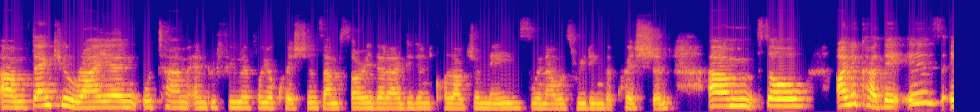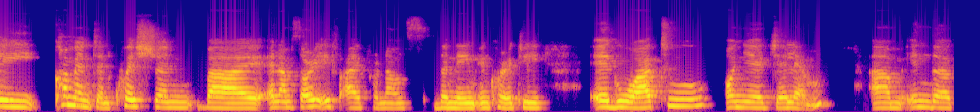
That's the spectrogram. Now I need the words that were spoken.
Um, thank you, Ryan, Utam, and Refula for your questions. I'm sorry that I didn't call out your names when I was reading the question. Um, so Onica, there is a comment and question by, and I'm sorry if I pronounce the name incorrectly, Eguatu Onyejelem. Um, in the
